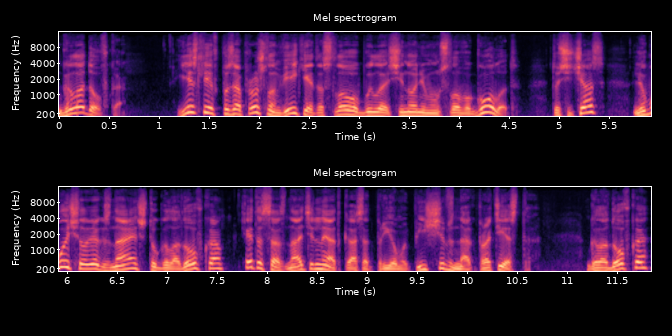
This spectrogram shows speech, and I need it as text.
Голодовка. Если в позапрошлом веке это слово было синонимом слова «голод», то сейчас любой человек знает, что голодовка – это сознательный отказ от приема пищи в знак протеста. Голодовка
